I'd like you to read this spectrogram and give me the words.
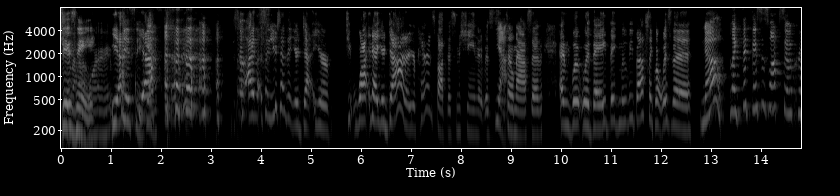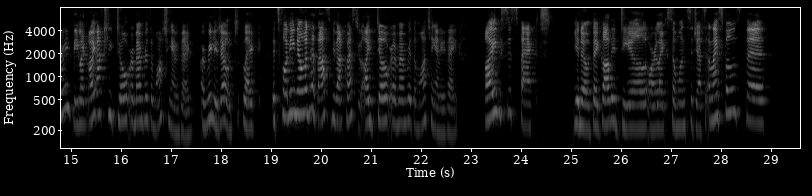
Disney. yeah. Disney. Yeah. Yes. so I so you said that your dad your why now your dad or your parents bought this machine that was yeah. so massive and w- were they big movie buffs like what was the no like th- this is what's so crazy like i actually don't remember them watching anything i really don't like it's funny no one has asked me that question i don't remember them watching anything i suspect you know they got a deal or like someone suggested and i suppose the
